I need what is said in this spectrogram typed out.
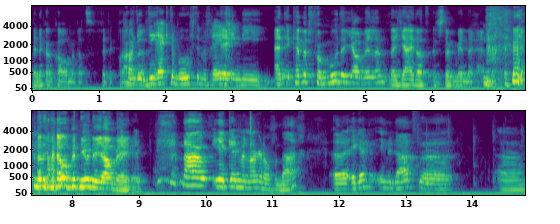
binnen kan komen, dat vind ik prachtig. Gewoon die directe behoeftebevrediging die... En ik heb het vermoeden, Jan Willem, dat jij dat een stuk minder hebt. ja, ik ben wel benieuwd naar jouw mening. Nou, je kent me langer dan vandaag. Ik heb inderdaad... eh, ehm,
